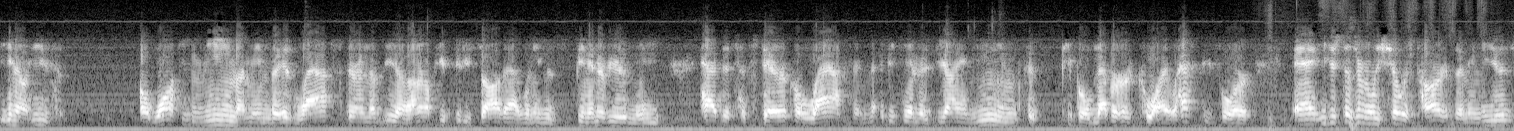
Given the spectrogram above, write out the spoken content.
you know, he's a walking meme. I mean, his laughs during the, you know, I don't know if you, if you saw that when he was being interviewed and he had this hysterical laugh and it became this giant meme because people never heard Kawhi laugh before. And he just doesn't really show his cards. I mean, he is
